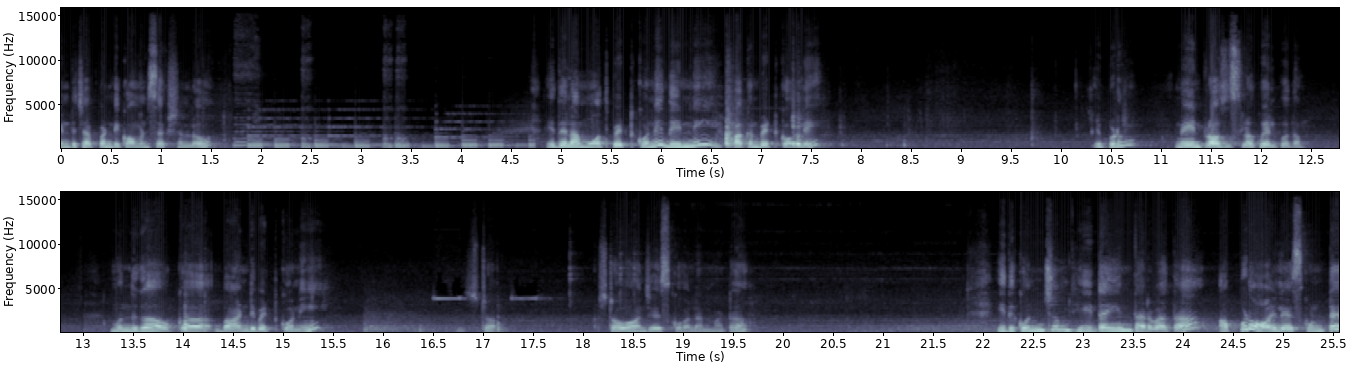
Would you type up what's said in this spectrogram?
ఏంటో చెప్పండి కామెంట్ సెక్షన్లో. ఇది ఇలా మూత పెట్టుకొని దీన్ని పక్కన పెట్టుకోవాలి. ఇప్పుడు మెయిన్ ప్రాసెస్లోకి వెళ్ళిపోదాం. ముందుగా ఒక బాండి పెట్టుకొని స్టవ్ స్టవ్ ఆన్ చేసుకోవాలన్నమాట. ఇది కొంచెం హీట్ అయిన తర్వాత అప్పుడు ఆయిల్ వేసుకుంటే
